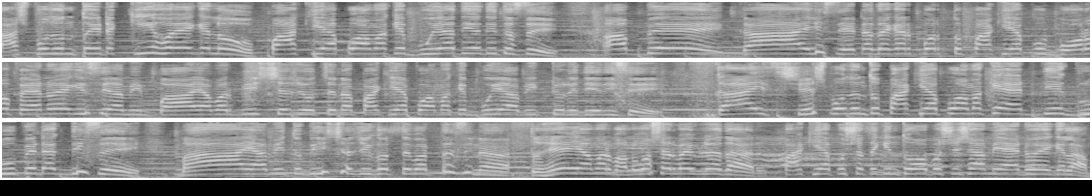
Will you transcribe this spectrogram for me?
লাস্ট পর্যন্ত এটা কি হয়ে গেল? পাখি আপু আমাকে বুয়া দিয়ে দিতেছে। আব্বে গাইস এটা দেখার পর তো পাখি আপুর বড় ফ্যান হয়ে গেছি আমি। ভাই, আমার বিশ্বাস হচ্ছে না, পাখি আপু আমাকে বুয়া ভিক্টোরি দিয়ে দিছে। গাইস শেষ পর্যন্ত পাখি আপু আমাকে অ্যাড দিয়ে গ্রুপে ডাক দিছে। ভাই, আমি তো বিশ্বাসই করতে পারতেছি না। তো হে আমার ভালোবাসার ভাই ব্রাদার পাখি আপুর সাথে কিন্তু অবশেষে আমি অ্যাড হয়ে গেলাম।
